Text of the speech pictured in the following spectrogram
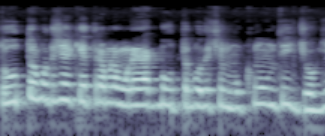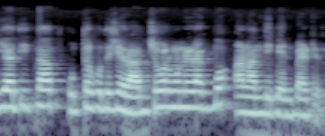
তো উত্তরপ্রদেশের ক্ষেত্রে আমরা মনে রাখব উত্তরপ্রদেশের মুখ্যমন্ত্রী যোগী আদিত্যনাথ, উত্তরপ্রদেশের রাজ্যপাল মনে রাখব আনন্দিবেন প্যাটেল।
